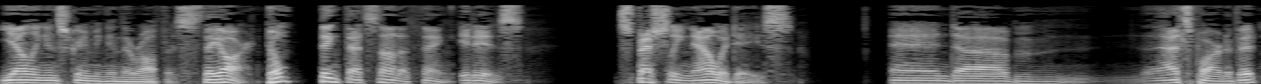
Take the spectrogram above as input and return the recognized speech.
yelling and screaming in their office. They are. Don't think that's not a thing. It is, especially nowadays. And um, that's part of it.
